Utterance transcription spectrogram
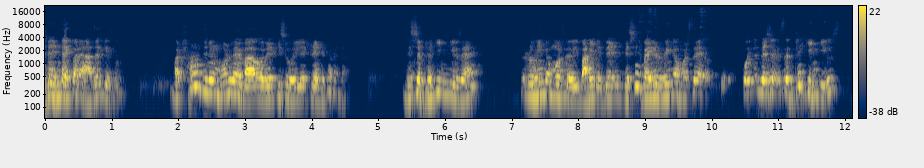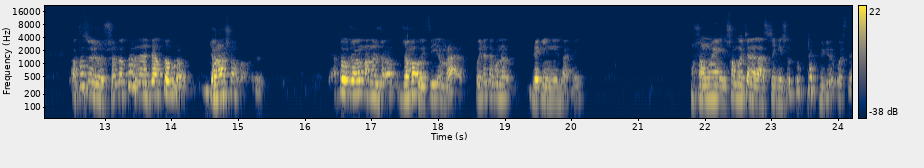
ট্রেন্ডে করে হাজার কিছু। বাট সনাতনী মরলে বা ওদের কিছু হইলে ট্রেন্ড করে না। দেশের ব্রেকিং নিউজ হ্যাঁ? রোহিঙ্গা মরছে, ওই বাইরে দে- দেশের বাইরে রোহিঙ্গা মরছে ওইটা দেশে হচ্ছে ব্রেকিং নিউজ অথচ সততার যত বড় জনসংখ্যা এত যখন মানুষ জমা হয়েছি আমরা, ওইটাতে কোনো ব্রেকিং নিউজ হয়নি। সময় সময় চ্যানেল আসছে, কিছু টুকটাক ভিডিও করছে।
